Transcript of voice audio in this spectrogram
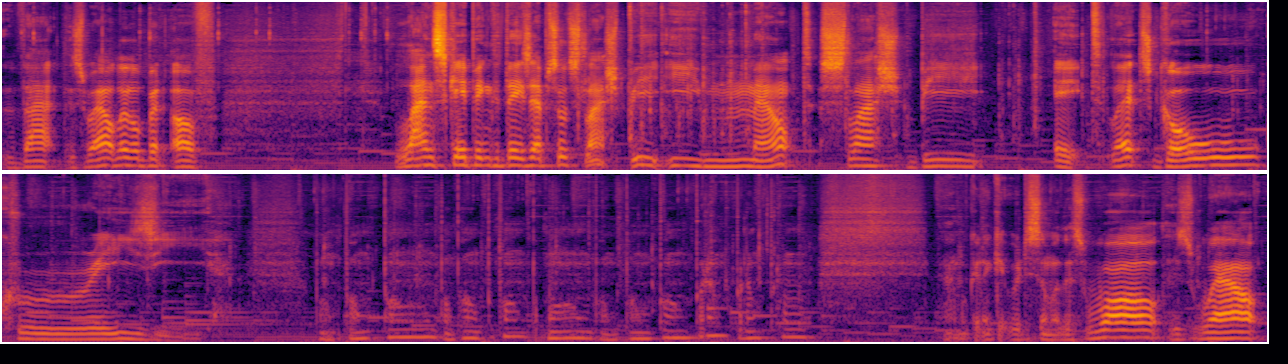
that as well. A little bit of landscaping today's episode slash BE melt slash B8. Let's go crazy. And we're going to get rid of some of this wall as well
